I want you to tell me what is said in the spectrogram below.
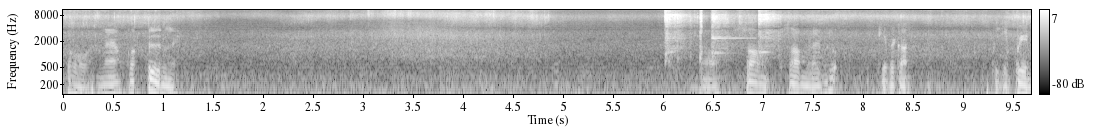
โอ้น้ำก็ตื้นเลยอ๋อซ่อมซ่อมอะไรไม่รู้เก็บไปก่อนเผื่อจะเป็น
